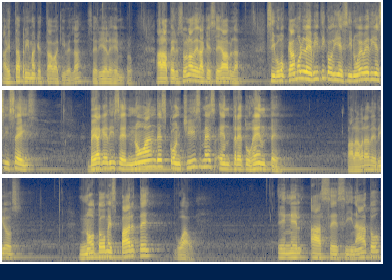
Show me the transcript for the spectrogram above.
A esta prima que estaba aquí, ¿verdad? Sería el ejemplo. A la persona de la que se habla. Si buscamos Levítico 19, 16, Vea que dice, no andes con chismes entre tu gente. Palabra de Dios. No tomes parte, wow, en el asesinato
